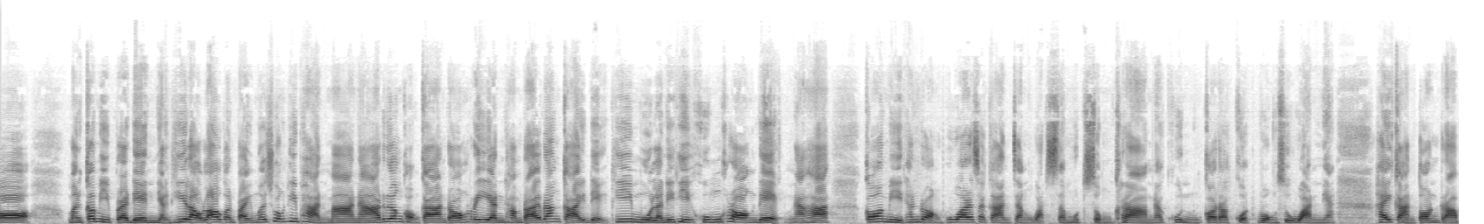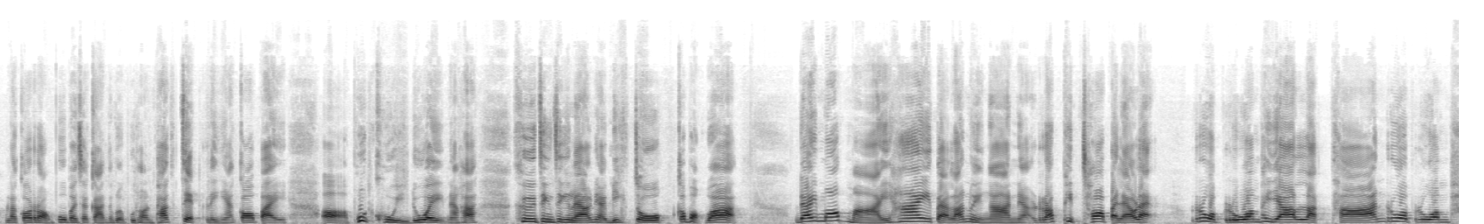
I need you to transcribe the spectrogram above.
ก็ มันก็มีประเด็นอย่างที่เราเล่ากันไปเมื่อช่วงที่ผ่านมานะ เรื่องของการร้องเรียนทำร้ายร่างกายเด็กที่มูลนิธิคุ้มครองเด็กนะคะ ก็มีท่านรองผู้ว่าราชการจังหวัดสมุทรสงครามนะคุณกรกฎวงสุวรรณเนี่ยให้การต้อนรับแล้วก็รองผู้บัญชาการตำรวจภูธรภาค7อะไรเงี้ยก็ไปพูดคุยด้วยนะคะ คือจริง ๆ แล้วเนี่ยบิ๊กโจ๊กก็บอกว่าได้มอบหมายให้แต่ละหน่วยงานเนี่ยรับผิดชอบไปแล้วแหละ รวบรวมพยานหลักฐาน รวบรวมภ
